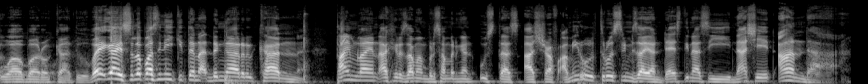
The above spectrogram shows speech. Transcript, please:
wabarakatuh. Baik guys, selepas ini kita nak dengarkan timeline akhir zaman bersama dengan Ustaz Ashraf Amirul terus stream Zayan destinasi nasyid anda.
